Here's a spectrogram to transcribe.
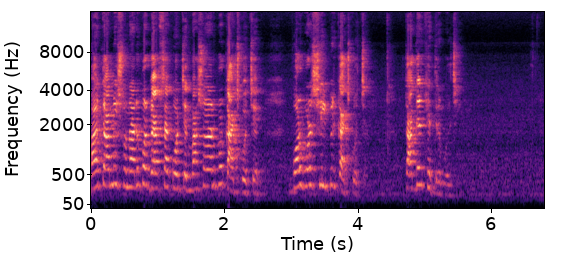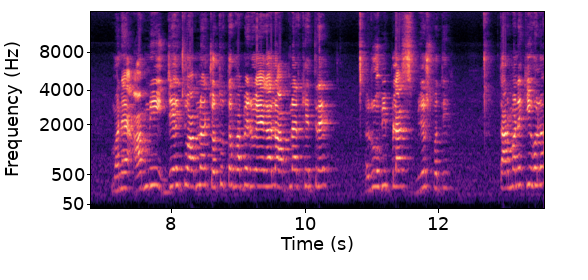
হয়তো আপনি সোনার উপর ব্যবসা করছেন বা সোনার উপর কাজ করছেন। বড় বড় শিল্পীর কাজ করছেন। তাদের ক্ষেত্রে বলছি। মানে আপনি যেহেতু আপনার চতুর্থভাবে রয়ে গেল আপনার ক্ষেত্রে, রবি প্লাস বৃহস্পতি, তার মানে কি হলো?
